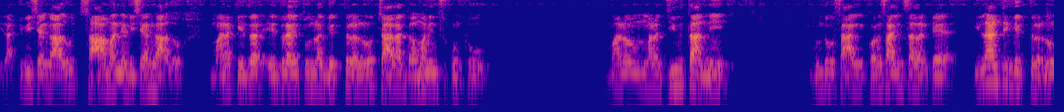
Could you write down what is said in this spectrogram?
ఇది అట్టి విషయం కాదు సామాన్య విషయం కాదు. మనకు ఎదురు ఎదురవుతున్న వ్యక్తులను చాలా గమనించుకుంటూ మనం మన జీవితాన్ని ముందుకు సాగి కొనసాగించాలంటే ఇలాంటి వ్యక్తులను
